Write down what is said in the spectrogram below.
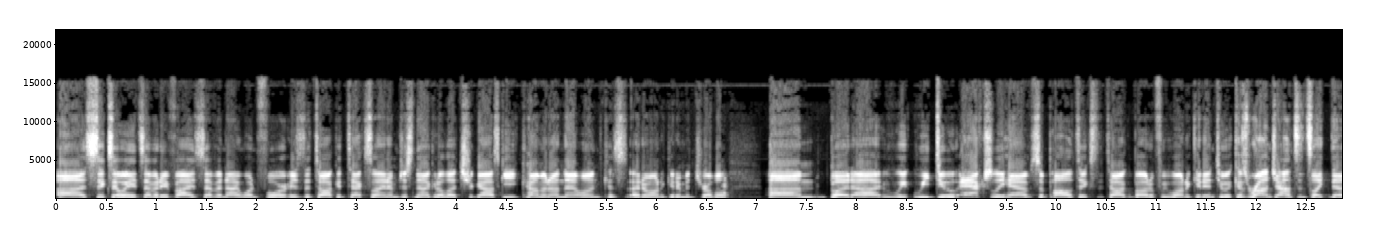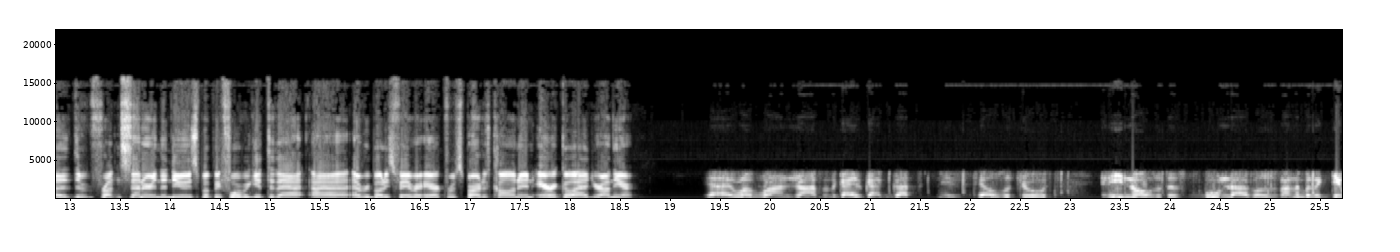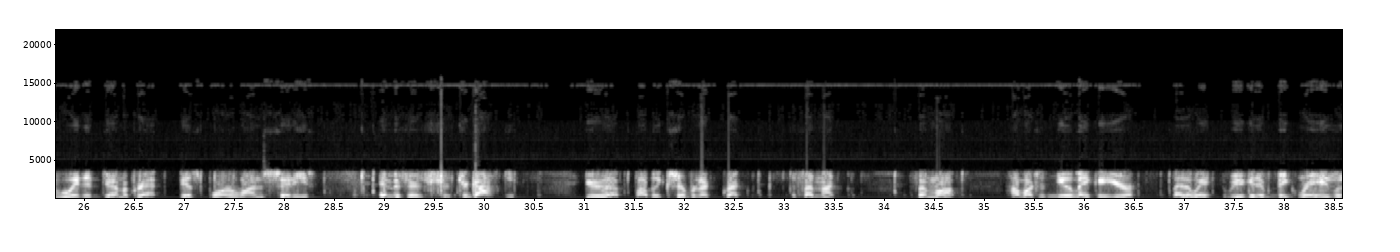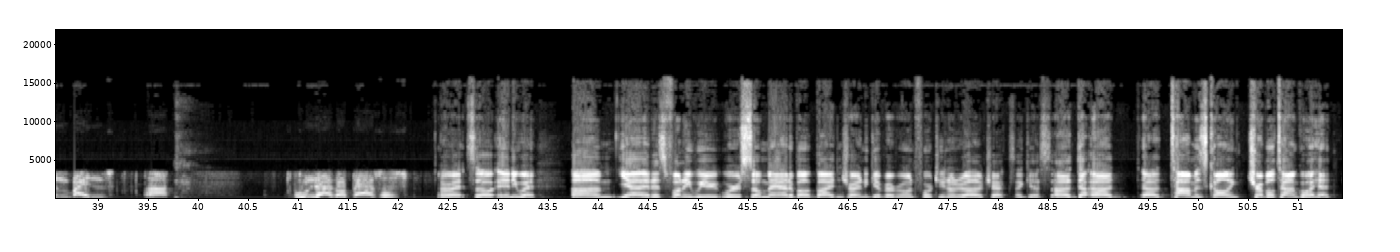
Uh, 608 785 7914 is the talk and text line. I'm just not going to let Chergosky comment on that one because I don't want to get him in trouble. Um, but uh, we, we do actually have some politics to talk about if we want to get into it because Ron Johnson's like the, the front and center in the news. But before we get to that, uh, everybody's favorite, Eric from Sparta's calling in. Eric, go ahead. You're on the air. Yeah, I love Ron Johnson. The guy's got guts and he tells the truth. And he knows that this boondoggle is nothing but a giveaway to Democrat piss poor run cities. And Mr. Chergosky, you're a public servant, correct? If I'm not, if I'm wrong, how much do you make a year? By the way, will you get a big raise when Biden's uh, boondoggle passes? All right. So anyway, um, yeah, it is funny. We we're so mad about Biden trying to give everyone fourteen hundred dollar checks. I guess. Uh, uh, uh, Tom is calling. Trempealeau Tom, go ahead.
